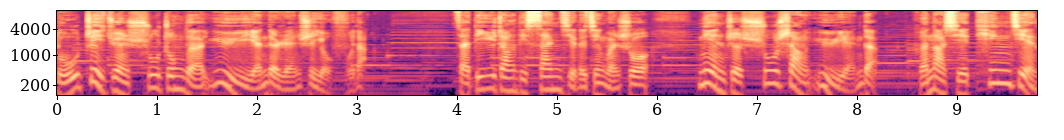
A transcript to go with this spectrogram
读这卷书中的预言的人是有福的，在第一章第三节的经文说，念着书上预言的和那些听见。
